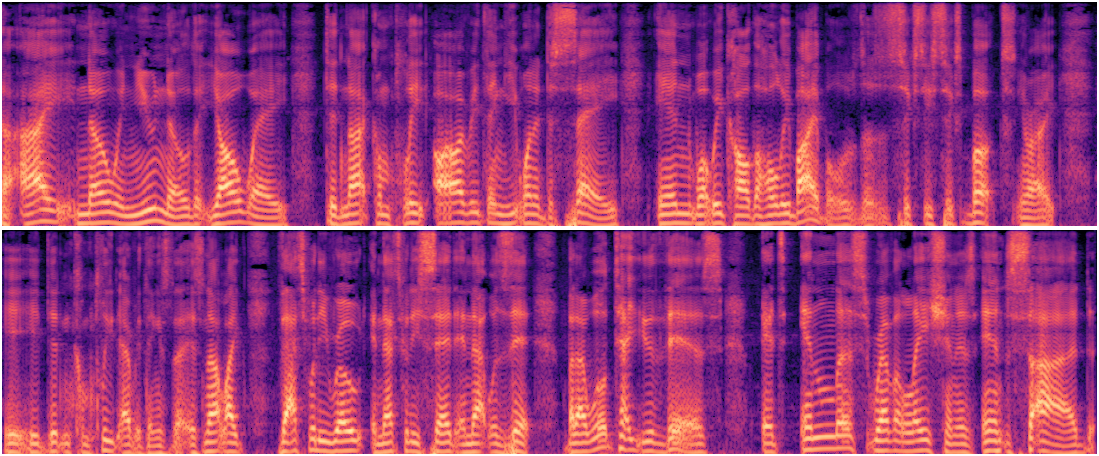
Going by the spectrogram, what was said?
Now, I know and you know that Yahweh did not complete everything he wanted to say in what we call the Holy Bible, the 66 books, right? He, he didn't complete everything. It's, it's not like that's what he wrote and that's what he said and that was it. But I will tell you this its endless revelation is inside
